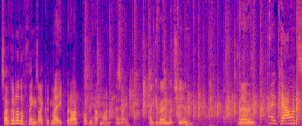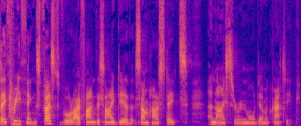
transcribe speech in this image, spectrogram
So, I've got other things I could make, but I'd probably have mine okay. say. Thank you very much, Ian. Mary? Okay, I want to say three things. First of all, I find this idea that somehow states are nicer and more democratic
